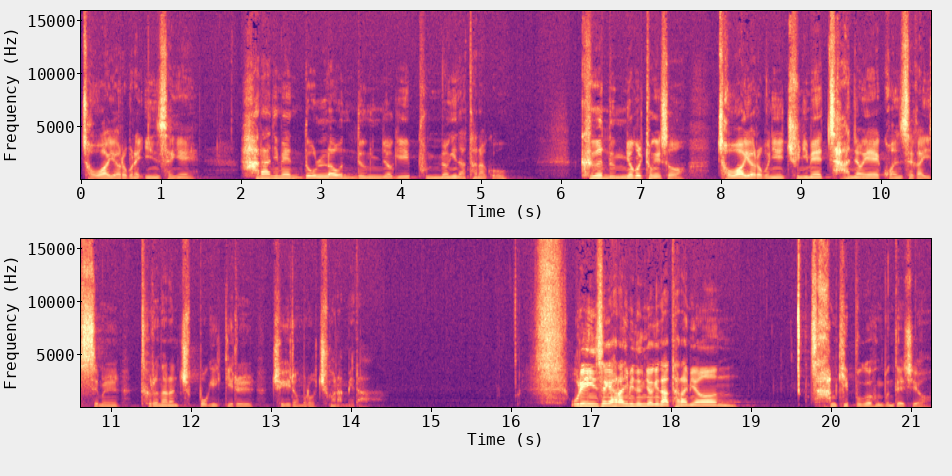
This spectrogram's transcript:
저와 여러분의 인생에 하나님의 놀라운 능력이 분명히 나타나고 그 능력을 통해서 저와 여러분이 주님의 자녀의 권세가 있음을 드러나는 축복이 있기를 주의 이름으로 축원합니다. 우리 인생에 하나님의 능력이 나타나면 참 기쁘고 흥분되지요.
